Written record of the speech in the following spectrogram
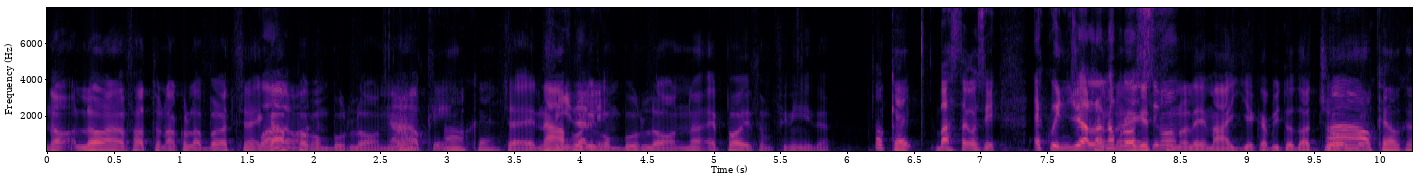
No, loro hanno fatto una collaborazione K con Burlon. Ah, ok. Ah, ok. Cioè Napoli lì. con Burlon e poi sono finite. Ok. Basta così. E quindi già l'anno non è che prossimo. sono le maglie, capito, da gioco. Ah, ok, ok.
